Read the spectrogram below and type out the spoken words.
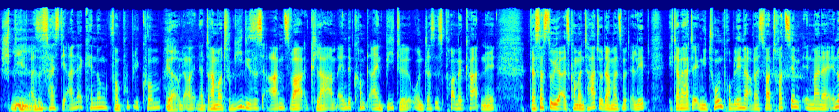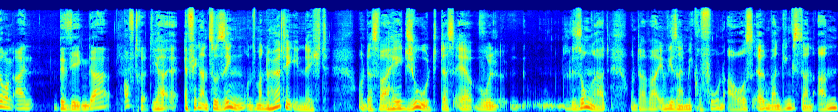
spielt. Also das heißt, die Anerkennung vom Publikum Mhm. Ja. und auch in der Dramaturgie dieses Abends war klar, am Ende kommt ein Beatle und das ist Paul McCartney. Das hast du ja als Kommentator damals miterlebt. Ich glaube, er hatte irgendwie Tonprobleme, aber es war trotzdem in meiner Erinnerung ein bewegender Auftritt. Ja, er- fing an zu singen und man hörte ihn nicht. Und das war Hey Jude, das er wohl gesungen hat. Und da war irgendwie sein Mikrofon aus. Irgendwann ging es dann an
